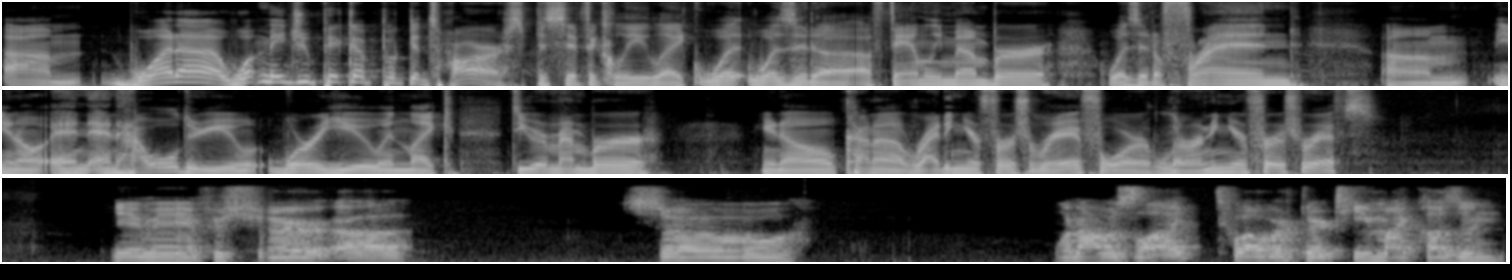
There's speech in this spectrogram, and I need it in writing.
Um, what uh what made you pick up a guitar specifically? Like what was it a, a family member? Was it a friend? Um, you know and and how old are you were you? And like do you remember you know kind of writing your first riff or learning your first riffs? Yeah man for sure. Uh, so when I was like 12 or 13, my cousin,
